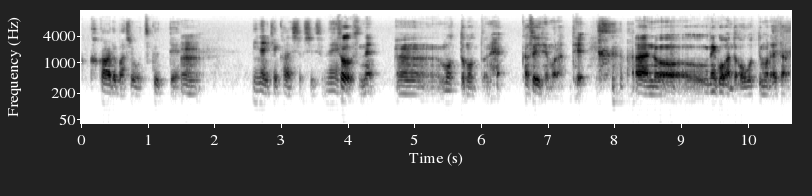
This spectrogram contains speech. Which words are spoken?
う関わる場所を作って、うん。みんなに結果出してほしいですよね。そうですね。うん。もっともっとね稼いでもらって あのねご飯とかおごってもらえたらな。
